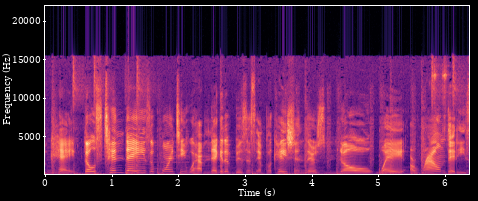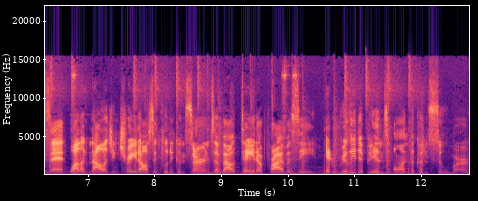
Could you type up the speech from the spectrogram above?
UK. Those 10 days of quarantine will have negative business implications. There's no way around it, he said, while acknowledging trade offs, including concerns about data privacy. It really depends on the consumer.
